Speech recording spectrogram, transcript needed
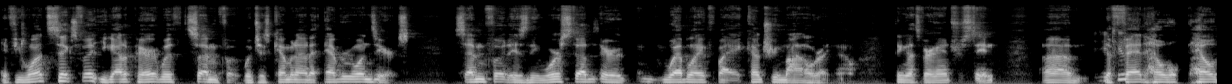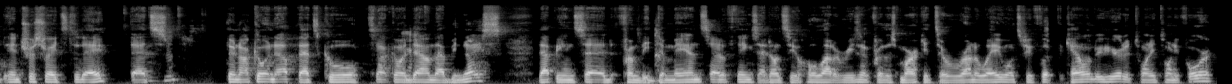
If you want six foot, you got to pair it with seven foot, which is coming out of everyone's ears. Seven foot is the worst or web length by a country mile right now. I think that's very interesting. Um, the Fed held, held interest rates today. That's mm-hmm. they're not going up. That's cool. It's not going down. That'd be nice. That being said, from the demand side of things, I don't see a whole lot of reason for this market to run away once we flip the calendar here to 2024.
